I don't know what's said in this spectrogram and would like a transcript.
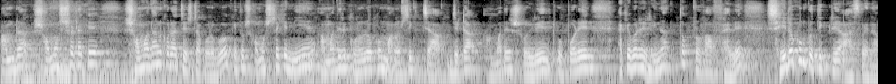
আমরা সমস্যাটাকে সমাধান করার চেষ্টা করব, কিন্তু সমস্যাকে নিয়ে আমাদের কোনো রকম মানসিক চাপ যেটা আমাদের শরীরের উপরে একেবারে ঋণাত্মক প্রভাব ফেলে সেই রকম প্রতিক্রিয়া আসবে না।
